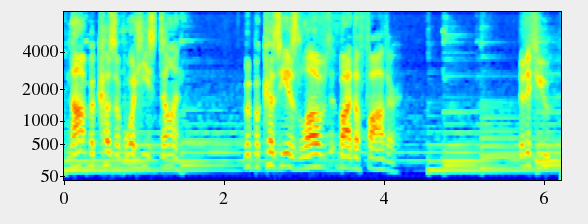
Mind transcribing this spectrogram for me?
not because of what he's done, but because he is loved by the Father. That if you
